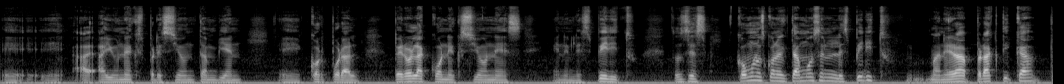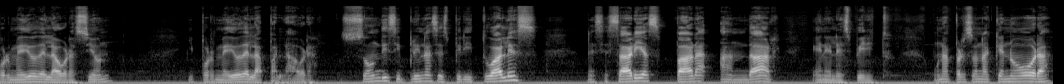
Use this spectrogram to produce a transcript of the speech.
eh, hay una expresión también corporal, pero la conexión es en el espíritu. Entonces, ¿Cómo nos conectamos en el Espíritu? De manera práctica, por medio de la oración y por medio de la palabra. Son disciplinas espirituales necesarias para andar en el Espíritu. Una persona que no ora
